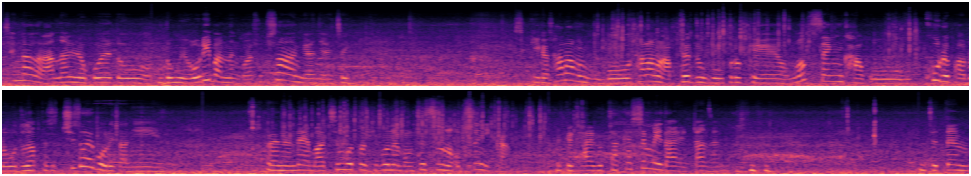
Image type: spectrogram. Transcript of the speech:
생각을 안 하려고 해도 너무 열이 받는 거야. 속상한 게 아니라 제 새끼가 사람을 보고 사람을 앞에 두고 그렇게 어? 쌩 가고 콜을 바로 눈앞에서 취소해버리다니 그랬는데 마침부터 기분을 망칠 수는 없으니까 이렇게 잘 도착했습니다 일단은 어쨌든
